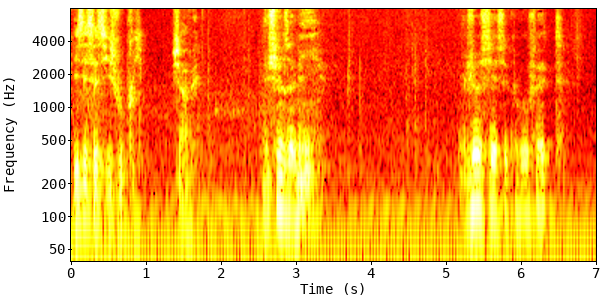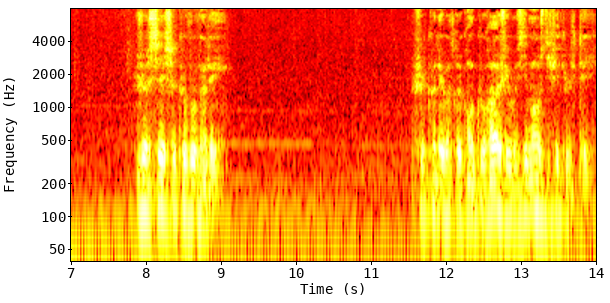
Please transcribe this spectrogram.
Lisez ceci, je vous prie, Charvet. Mes chers amis, je sais ce que vous faites. Je sais ce que vous valez. Je connais votre grand courage et vos immenses difficultés.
